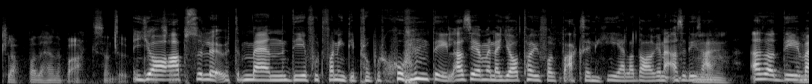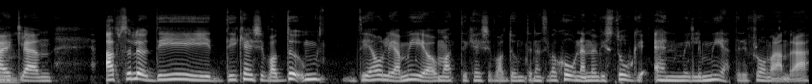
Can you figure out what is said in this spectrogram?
klappade henne på axeln typ? Ja absolut, men det är fortfarande inte i proportion till, alltså jag menar jag tar ju folk på axeln hela dagarna. Alltså det är så här, Mm. alltså det är Mm. verkligen Absolut, det, det kanske var dumt. Det håller jag med om att det kanske var dumt i den situationen. Men vi stod ju en millimeter ifrån varandra.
